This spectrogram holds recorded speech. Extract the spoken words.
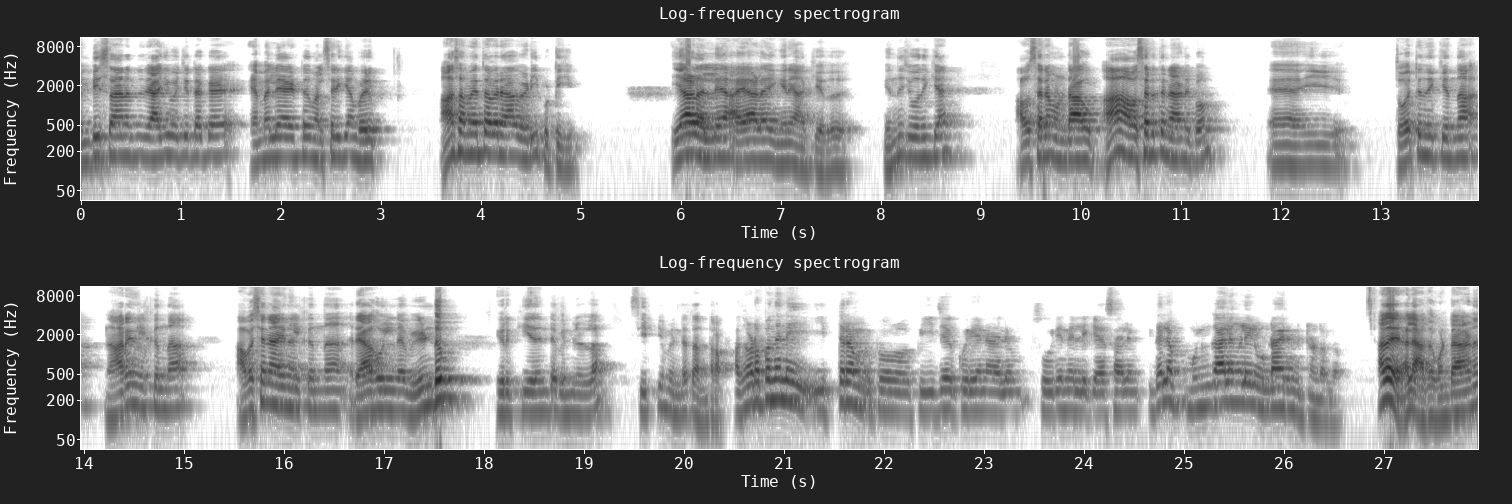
എം പി സ്ഥാനത്ത് രാജിവെച്ചിട്ടൊക്കെ എം എൽ എ ആയിട്ട് മത്സരിക്കാൻ വരും. ആ സമയത്ത് അവർ ആ വെടി പൊട്ടിക്കും. ഇയാളല്ലേ അയാളെ ഇങ്ങനെ ആക്കിയത് എന്ന് ചോദിക്കാൻ അവസരമുണ്ടാകും. ആ അവസരത്തിനാണ് ഇപ്പം ഈ തോറ്റു നിൽക്കുന്ന നാറി നിൽക്കുന്ന അവശനായി നിൽക്കുന്ന രാഹുലിനെ വീണ്ടും ഇറുക്കിയതിന്റെ പിന്നിലുള്ള സി പി എമ്മിന്റെ തന്ത്രം. അതോടൊപ്പം തന്നെ ഇത്തരം ഇപ്പോ പി ജെ കുര്യനായാലും സൂര്യനെല്ലി കേസായാലും ഇതെല്ലാം മുൻകാലങ്ങളിൽ ഉണ്ടായിരുന്നിട്ടുണ്ടല്ലോ. അതെ അല്ല അതുകൊണ്ടാണ്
